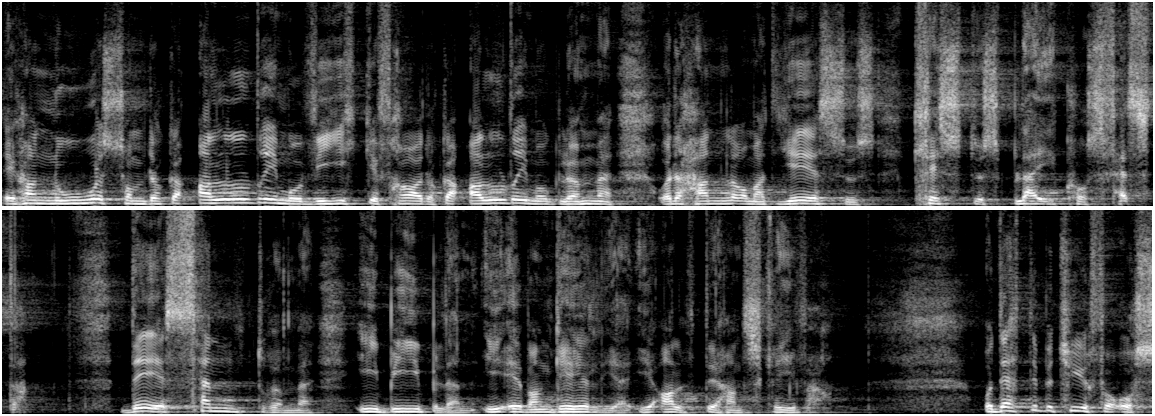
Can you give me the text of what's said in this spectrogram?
Jeg har noe som dere aldri må vike fra, dere aldri må glemme. Og det handler om at Jesus Kristus ble korsfesta. Det er sentrumet i Bibelen, i evangeliet, i alt det han skriver. Og Dette betyr for oss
